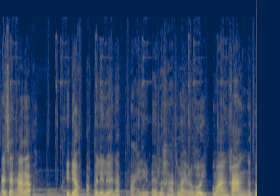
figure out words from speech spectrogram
ใกล้แสนห้าแล้ว นิดเดียวล็อกไปเรื่อยๆนะครับฝ่ายนี้ได้ราคาเท่าไหร่แล้วเฮ้ยประมาณข้างๆโอ้โถ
